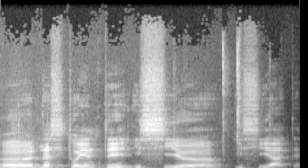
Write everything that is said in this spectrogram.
euh, la citoyenneté ici, euh, ici à Athènes.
